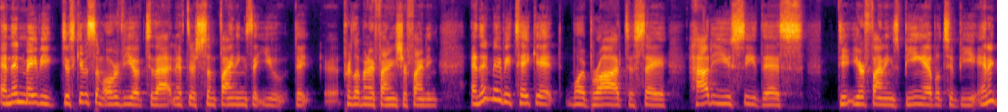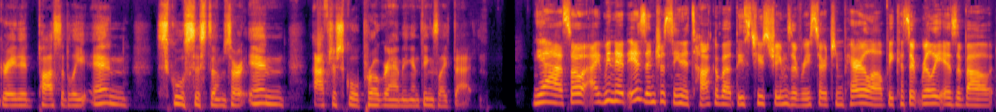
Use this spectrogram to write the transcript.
And then maybe just give us some overview of to that and if there's some findings that you that uh, preliminary findings you're finding and then maybe take it more broad to say how do you see this your findings being able to be integrated possibly in school systems or in after school programming and things like that. Yeah. So, I mean, it is interesting to talk about these two streams of research in parallel because it really is about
